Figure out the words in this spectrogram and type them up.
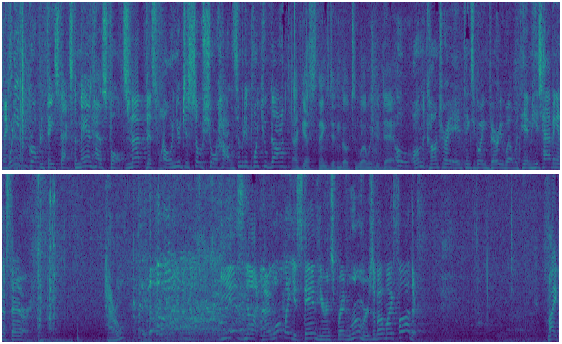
When you even grow up in face facts, the man has faults. Not this one. Oh, and you're just so sure how. Did somebody point you God? I guess things didn't go too well with your dad. Oh, on the contrary, Abe, things are going very well with him. He's having an affair. Harold? He is not, and I won't let you stand here and spread rumors about my father. Mike,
